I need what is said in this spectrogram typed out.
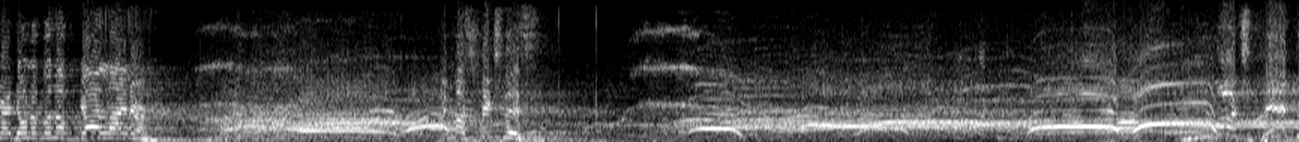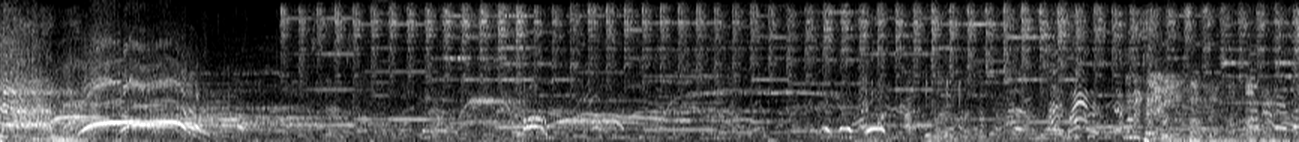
think I don't have enough guy liner. I must fix this. Much better! Let me tell you something.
